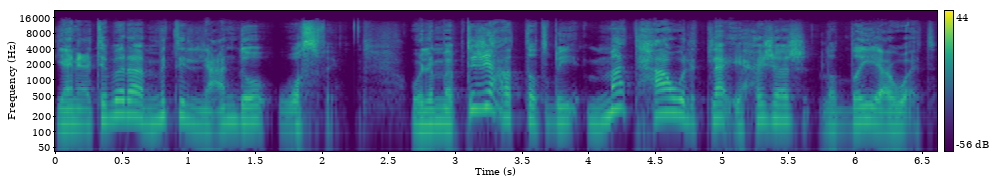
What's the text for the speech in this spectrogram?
يعني اعتبرها مثل اللي عنده وصفة. ولما بتجي على التطبيق ما تحاول تلاقي حجج لتضيع وقت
